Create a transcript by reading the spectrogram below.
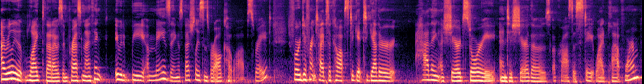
I really liked that. I was impressed, and I think it would be amazing, especially since we're all co-ops, right? For different types of co-ops to get together, having a shared story and to share those across a statewide platform,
